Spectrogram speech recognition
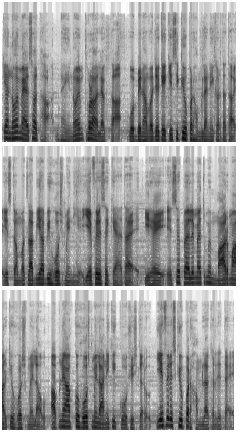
क्या नोएम ऐसा था? नहीं, नोएम थोड़ा अलग था। वो बिना वजह के किसी के ऊपर हमला नहीं करता था। इसका मतलब ये अभी होश में नहीं है। ये फिर इसे कहता है कि है, इससे पहले मैं तुम्हें मार मार के होश में लाऊं। अपने आप को होश में लाने की कोशिश करो। ये फिर इसके ऊपर हमला कर देता है।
